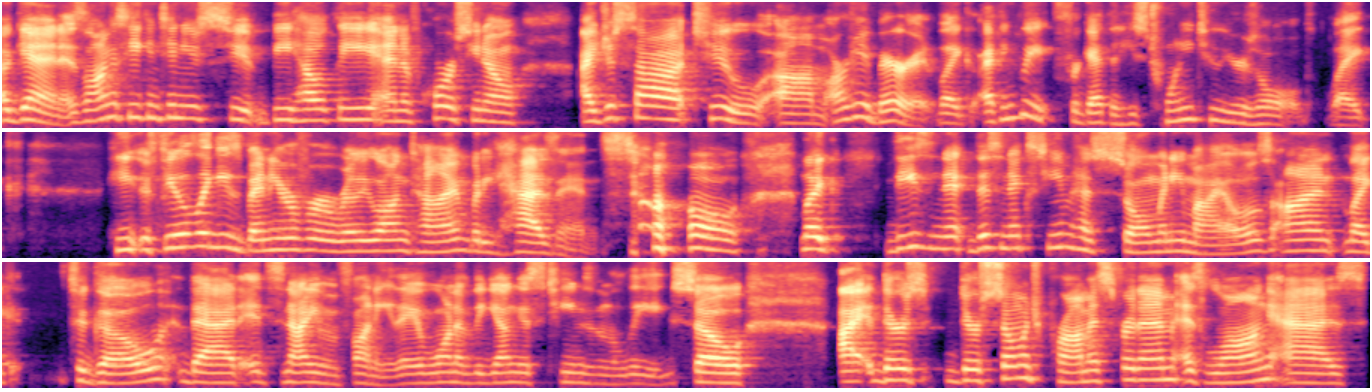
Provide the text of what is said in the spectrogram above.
again, as long as he continues to be healthy, and of course, you know, I just saw too, um, RJ Barrett. Like, I think we forget that he's 22 years old. Like, he it feels like he's been here for a really long time, but he hasn't. So, like, these this Knicks team has so many miles on like to go that it's not even funny. They have one of the youngest teams in the league. So, I there's there's so much promise for them as long as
